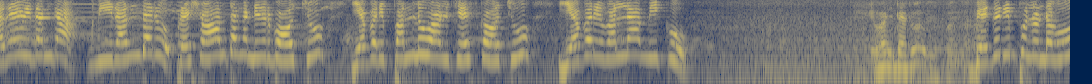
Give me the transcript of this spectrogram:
అదేవిధంగా మీరందరూ ప్రశాంతంగా నిద్రపోవచ్చు. ఎవరి పనులు వాళ్ళు చేసుకోవచ్చు. ఎవరి వల్ల మీకు ఏమంటారు? బెదిరింపులు ఉండవు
